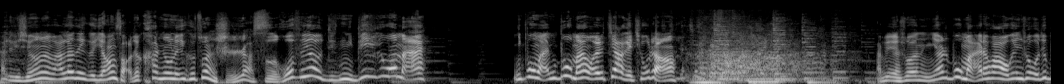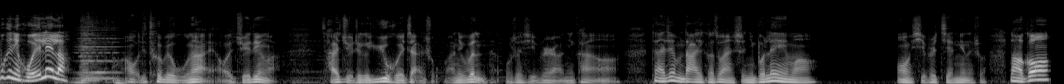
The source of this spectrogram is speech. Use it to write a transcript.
还旅行完了，那个杨嫂就看中了一颗钻石啊，死活非要你你必须给我买，你不买你不买我就嫁给酋长。啊，并且说你要是不买的话，我跟你说我就不跟你回来了啊，我就特别无奈啊，我就决定啊采取这个迂回战术，完就问他，我说媳妇儿啊，你看啊戴这么大一颗钻石，你不累吗？哦，媳妇坚定的说：“老公，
